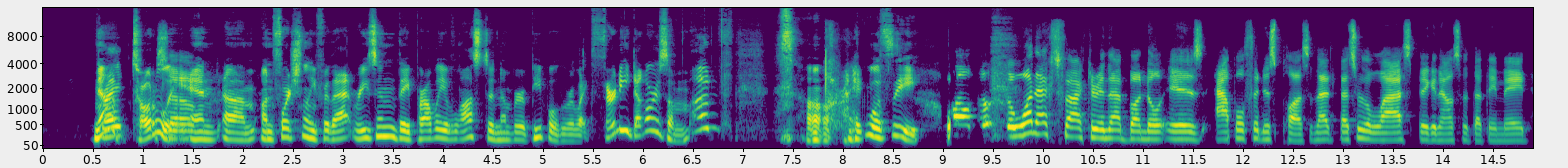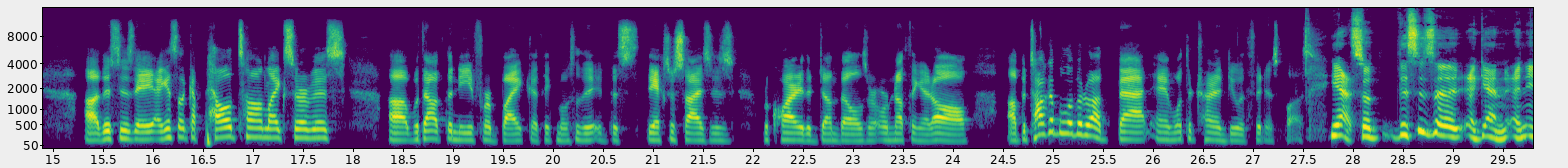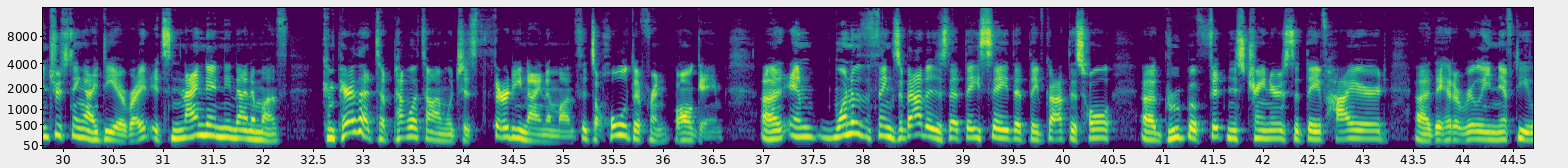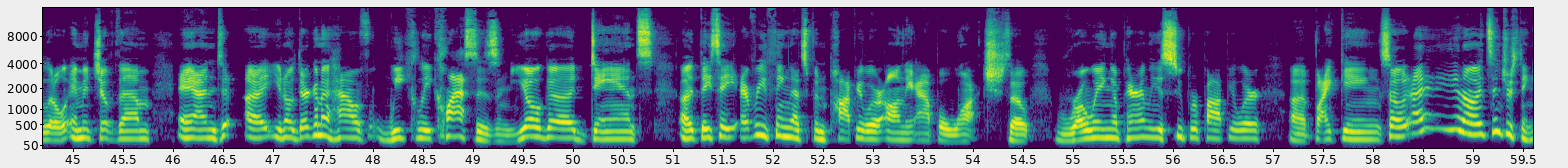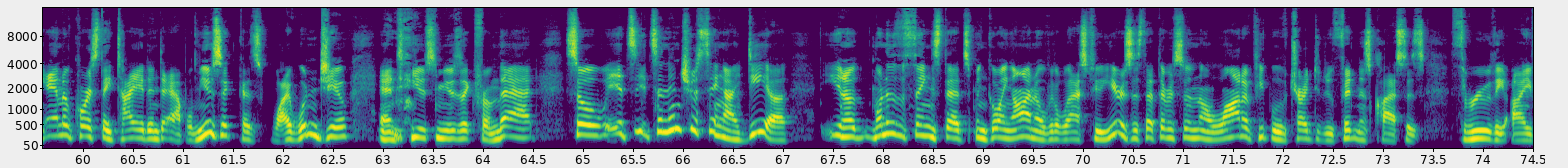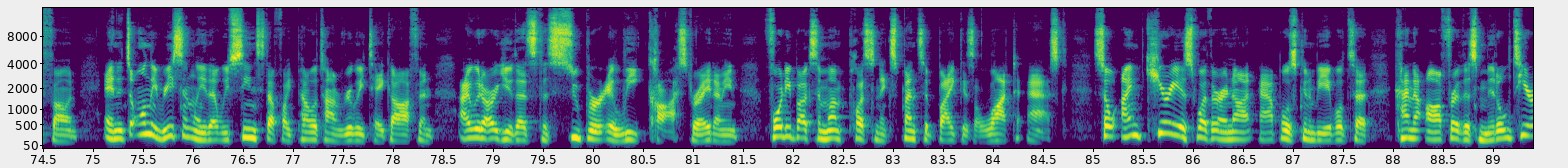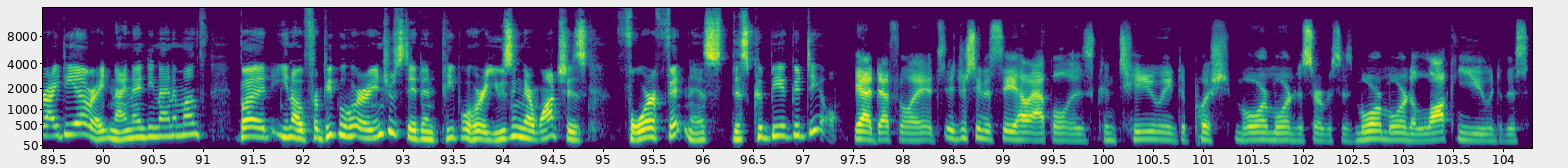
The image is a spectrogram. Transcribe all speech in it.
No, right? totally. So, and um, unfortunately, for that reason, they probably have lost a number of people who are like thirty dollars a month. So right. we'll see. Well, the, the, one X factor in that bundle is Apple Fitness Plus, and that that's sort of the last big announcement that they made. Uh, this is a, I guess, like a Peloton-like service uh, without the need for a bike. I think most of the this, the exercises require either dumbbells or, or nothing at all. Uh, but talk a little bit about that and what they're trying to do with Fitness Plus. Yeah, so this is a again an interesting idea, right? It's nine ninety nine a month. Compare that to Peloton, which is thirty nine a month. It's a whole different ballgame. Uh, and one of the things about it is that they say that they've got this whole uh, group of fitness trainers that they've hired. Uh, they had a really nifty little image of them. And, uh, you know, they're going to have weekly classes and yoga, dance. Uh, they say everything that's been popular on the Apple Watch. So rowing apparently is super popular, uh, biking. So, you know, it's interesting. And of course, they tie it into Apple Music because why wouldn't you? And use music from that. So it's, it's an interesting idea you know, one of the things that's been going on over the last few years is that there's been a lot of people who've tried to do fitness classes through the iPhone. And it's only recently that we've seen stuff like Peloton really take off. And I would argue that's the super elite cost, right? I mean, 40 bucks a month plus an expensive bike is a lot to ask. So I'm curious whether or not Apple's going to be able to kind of offer this middle tier idea, right? 9.99 a month. But, you know, for people who are interested and people who are using their watches for fitness, this could be a good deal. Yeah, definitely. It's interesting to see how Apple is continuing to push more and more into services, more and more into locking you into this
